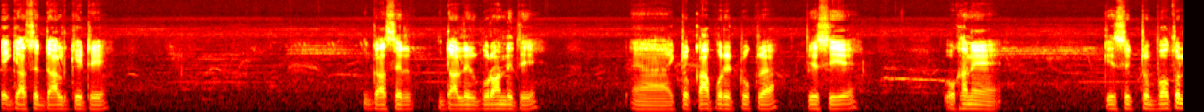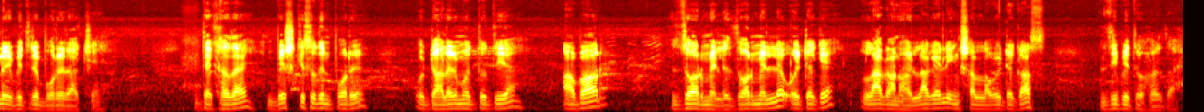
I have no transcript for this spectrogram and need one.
এই গাছের ডাল কেটে, গাছের ডালের গোড়ানিতে একটু কাপড়ের টুকরা পেঁচিয়ে ওখানে কিছু একটু বোতলের ভিতরে ভরে রাখে। দেখা যায় বেশ কিছুদিন পরে ওই ডালের মধ্যে দিয়ে আবার জ্বর মেলে। জ্বর মেললে ওইটাকে লাগানো হয়, লাগাইলে ইনশাল্লাহ ওইটা গাছ জীবিত হয়ে যায়।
